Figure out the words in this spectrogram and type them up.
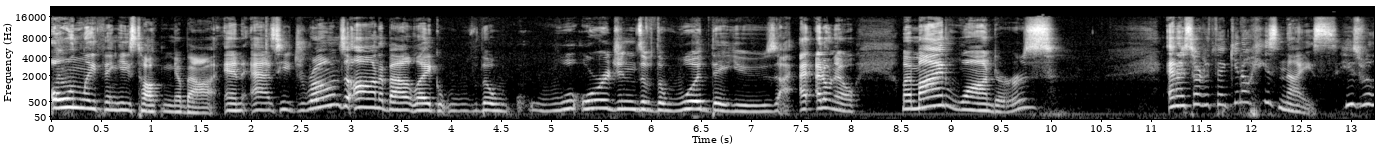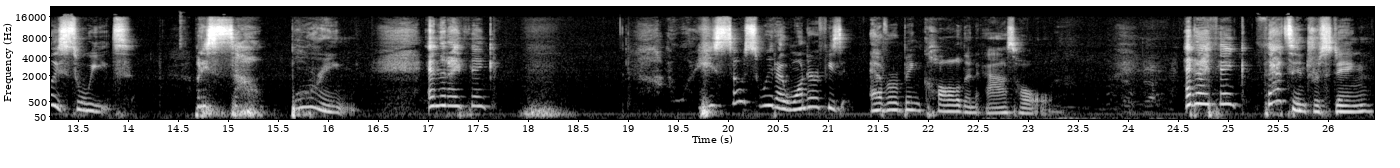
only thing he's talking about. And as he drones on about like the w- origins of the wood they use, I, I, I don't know. My mind wanders, and I started thinking, you know, he's nice. He's really sweet, but he's so boring. And then I think, hmm, he's so sweet. I wonder if he's ever been called an asshole. And I think that's interesting.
